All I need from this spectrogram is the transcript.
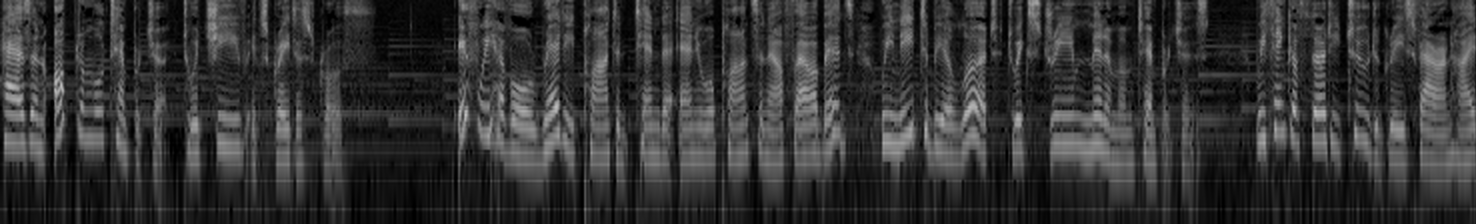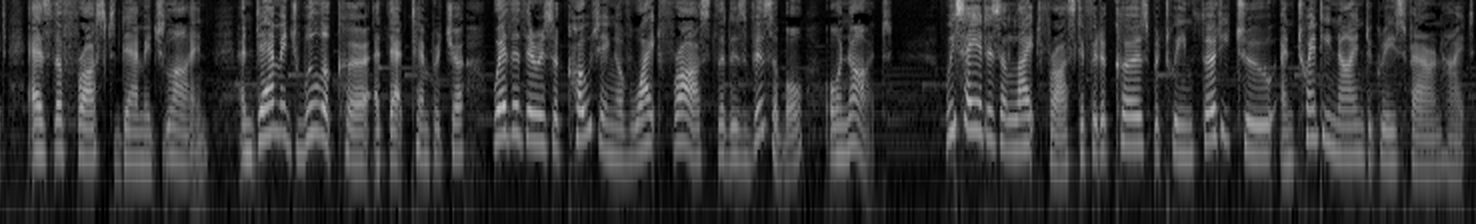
has an optimal temperature to achieve its greatest growth. If we have already planted tender annual plants in our flower beds, we need to be alert to extreme minimum temperatures. We think of 32 degrees Fahrenheit as the frost damage line, and damage will occur at that temperature whether there is a coating of white frost that is visible or not. We say it is a light frost if it occurs between 32 and 29 degrees Fahrenheit,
